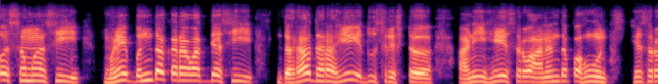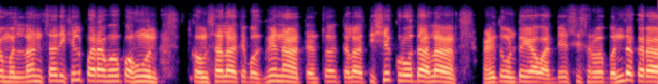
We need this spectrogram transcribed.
असमासी. म्हणे बंद करा वाद्यासी धरा धरा हे यदुश्रेष्ठ आणि हे सर्व आनंद पाहून हे सर्व मल्लांचा देखील पराभव पाहून कंसाला ते बघवेना त्यांचा त्याला अतिशय क्रोध आला. आणि तो म्हणतो या वाद्याशी सर्व बंद करा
